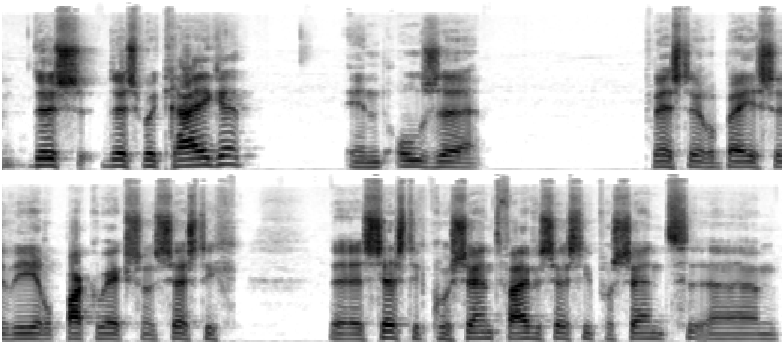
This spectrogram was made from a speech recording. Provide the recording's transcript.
dus, dus we krijgen in onze West-Europese wereld pakweg zo'n 60, uh, 60% 65 procent. Um,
